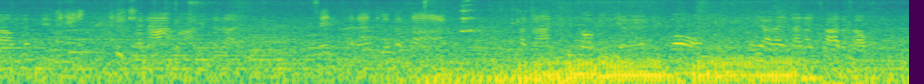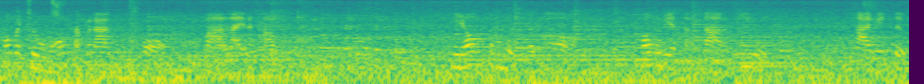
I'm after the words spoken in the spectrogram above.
รรมและเป็นคณะมหาวิทยาลัยเช่นคณะศิลปศาสตร์คณะดิจิทัลมีเดียและก็วิทยาลัยนานาชาตินะครับห้องประชุมห้องสัมมนาของมหาลัยนะครับ มีห้องสมุดแล้วก็ห้องเรียนต่างๆ ที่อยู่ภายในตึก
